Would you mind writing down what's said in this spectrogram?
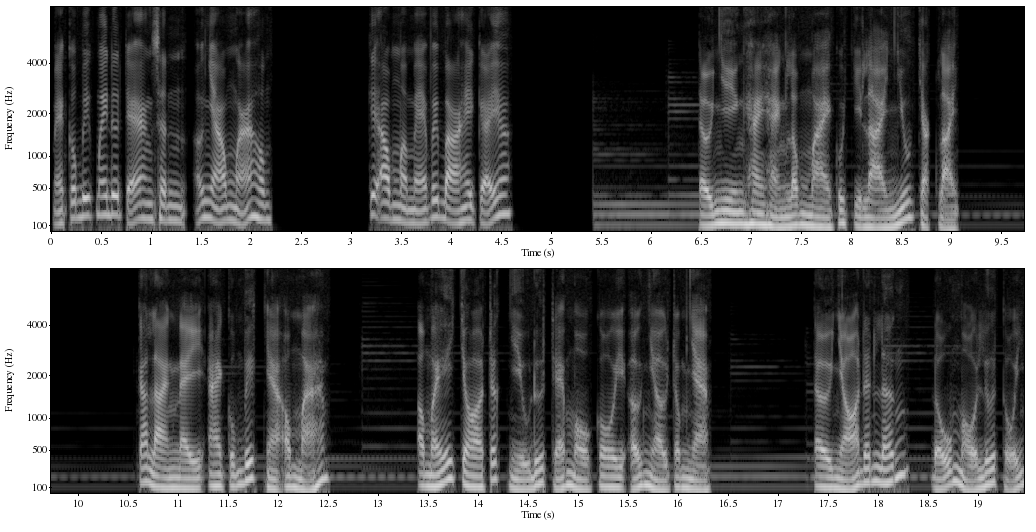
mẹ có biết mấy đứa trẻ ăn xin ở nhà ông Mã không? Cái ông mà mẹ với bà hay kể á. Tự nhiên hai hàng lông mày của chị lại nhíu chặt lại. Cả làng này ai cũng biết nhà ông Mã. Ông ấy cho rất nhiều đứa trẻ mồ côi ở nhờ trong nhà. Từ nhỏ đến lớn đủ mọi lứa tuổi.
